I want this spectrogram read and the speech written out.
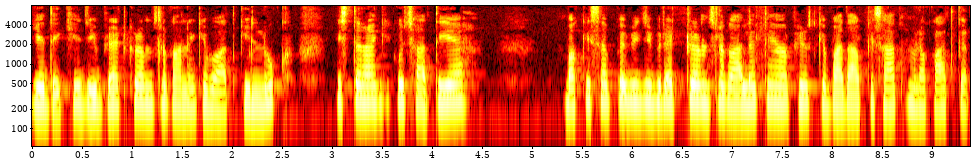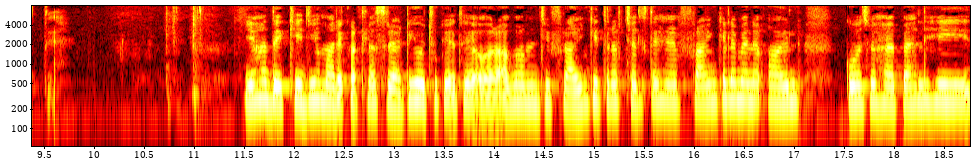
ये देखिए जी ब्रेड क्रम्स लगाने के बाद की लुक इस तरह की कुछ आती है। बाकी सब पे भी जी ब्रेड क्रम्स लगा लेते हैं और फिर उसके बाद आपके साथ मुलाकात करते हैं। यहाँ देखिए जी, हमारे कटलस रेडी हो चुके थे और अब हम जी फ्राइंग की तरफ़ चलते हैं। फ्राइंग के लिए मैंने ऑयल को जो है पहले ही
